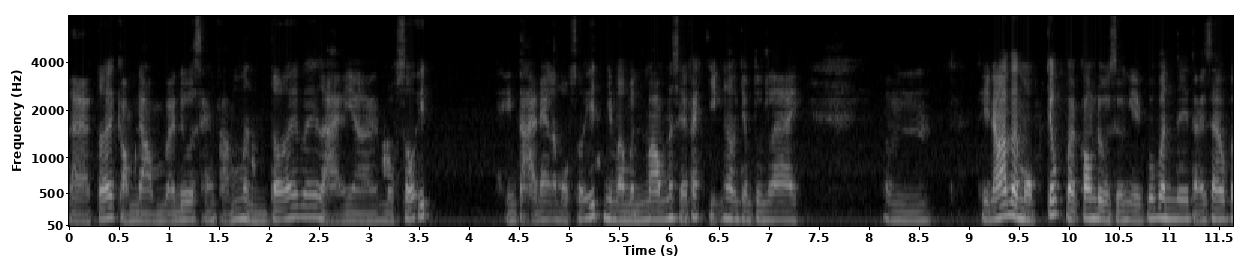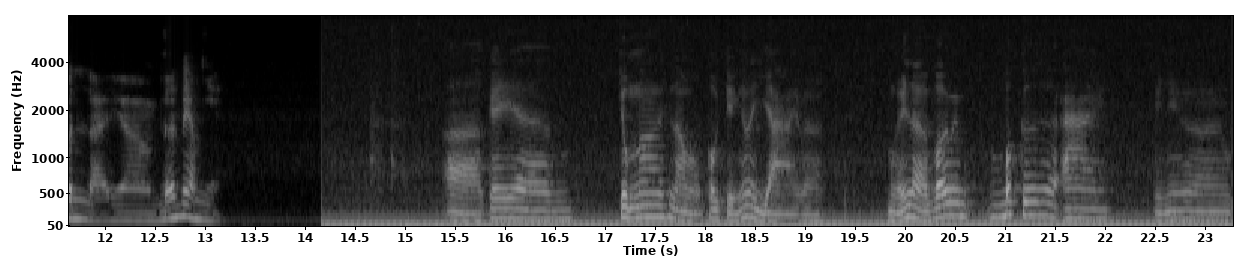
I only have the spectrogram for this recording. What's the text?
là tới cộng đồng và đưa sản phẩm mình tới với lại một số ít. Hiện tại đang là một số ít nhưng mà mình mong nó sẽ phát triển hơn trong tương lai. Um, thì nói về một chút về con đường sự nghiệp của Vinh đi tại sao Vinh lại uh, đến với âm nhạc? À, cái uh, chung nó là một câu chuyện rất là dài và mình nghĩ là với bất cứ ai thì như uh,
